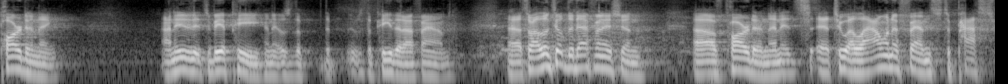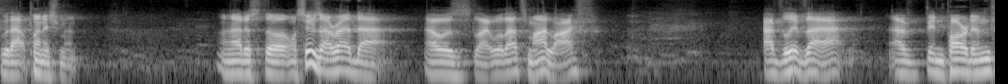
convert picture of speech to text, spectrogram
pardoning. I needed it to be a P, and it was the, the it was the P that I found. Uh, so I looked up the definition of pardon, and it's uh, to allow an offense to pass without punishment. And I just thought, well, as soon as I read that, I was like, well, that's my life. I've lived that. I've been pardoned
